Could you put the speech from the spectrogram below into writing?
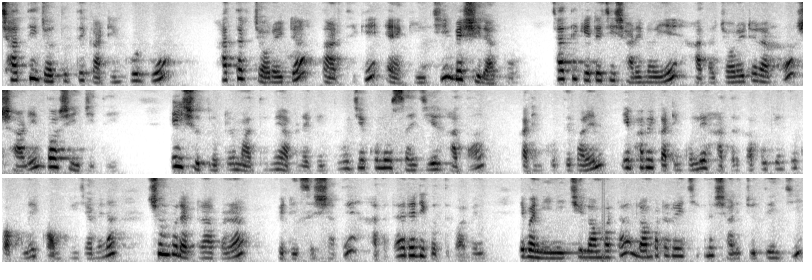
ছাতি যততে কাটিং করব হাতার চড়াইটা তার থেকে এক ইঞ্চি বেশি রাখব। ছাতি কেটেছি সাড়ে নয়ে হাতার চড়াইটা রাখব সাড়ে দশ ইঞ্চিতে। এই সূত্রটার মাধ্যমে আপনারা কিন্তু যে কোনো সাইজের হাতা কাটিং করতে পারেন। এভাবে কাটিং করলে হাতার কাপড় কিন্তু কখনোই কম হয়ে যাবে না। সুন্দর একটা আপনারা ফিটিংসের সাথে হাতাটা রেডি করতে পারবেন। এবার নিয়ে নিচ্ছি লম্বাটা। লম্বাটা রয়েছে এখানে সাড়ে চোদ্দ ইঞ্চি।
